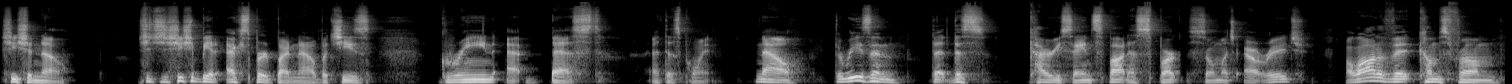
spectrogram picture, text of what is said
She should know. She, she should be an expert by now, but she's green at best at this point. Now, the reason that this Kairi Sane spot has sparked so much outrage, a lot of it comes from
